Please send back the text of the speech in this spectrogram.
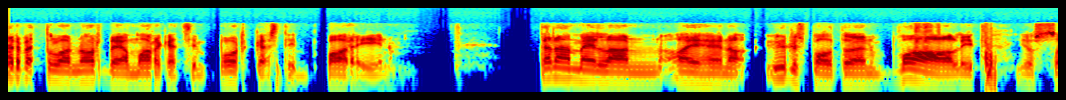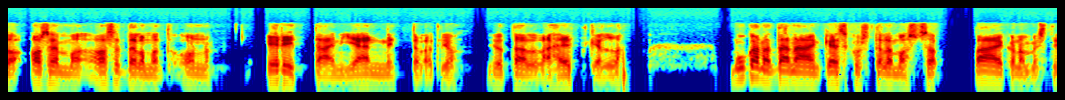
Tervetuloa Nordea Marketsin podcastin pariin. Tänään meillä on aiheena Yhdysvaltojen vaalit, jossa asema, asetelmat on erittäin jännittävät jo, jo tällä hetkellä. Mukana tänään keskustelemassa pääekonomisti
